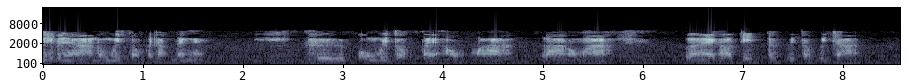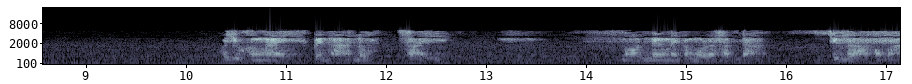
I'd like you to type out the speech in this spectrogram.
นีเป็นอาหารองค์วิตกกระดับได้ไง คือองค์วิตกไปเอามาลากออกมา เพื่อให้เขาติดตึกวิตกวิจารณ์ก็อยู่ข้างในเป็นอนุสัยนอนเนื่องในกมลสันดานจึงลากออกมา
